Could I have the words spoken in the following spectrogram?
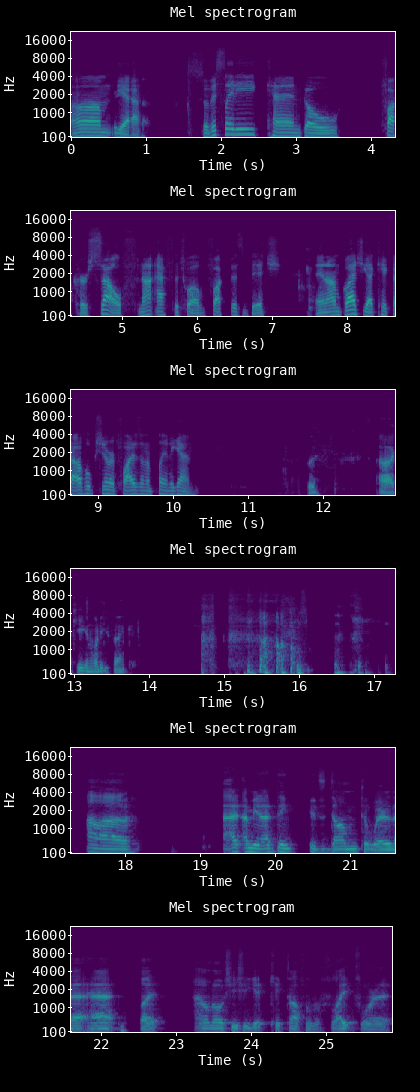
um. Yeah. So this lady can go fuck herself, not F the twelve. Fuck this bitch. And I'm glad she got kicked out. I hope she never flies on a plane again. Exactly. Uh, Keegan, what do you think? uh, I, I mean, I think it's dumb to wear that hat, but I don't know if she should get kicked off of a flight for it.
